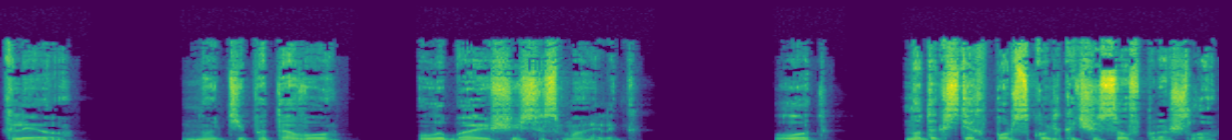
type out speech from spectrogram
Клео, ну типа того. Улыбающийся смайлик. Лот, ну так с тех пор сколько часов прошло.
